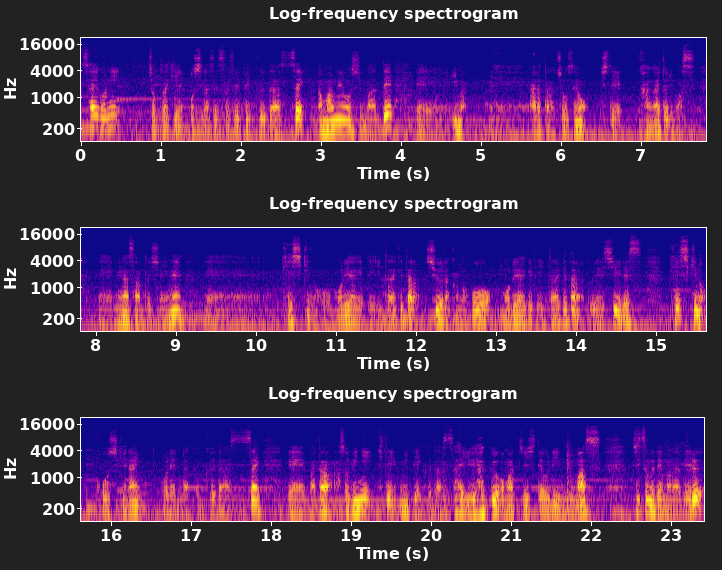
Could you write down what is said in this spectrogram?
最後にちょっとだけお知らせさせてください。奄美大島で、えー、今新たな挑戦をして考えております、えー、皆さんと一緒にね、えー景色の方を盛り上げていただけたら集落の方を盛り上げていただけたら嬉しいです。景色の公式 LINE ご連絡ください、えー、または遊びに来てみてください。予約お待ちしております。実務で学べる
